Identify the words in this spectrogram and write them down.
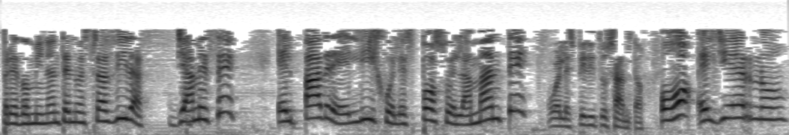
predominante en nuestras vidas. Llámese el padre, el hijo, el esposo, el amante O el Espíritu Santo. o el yerno.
